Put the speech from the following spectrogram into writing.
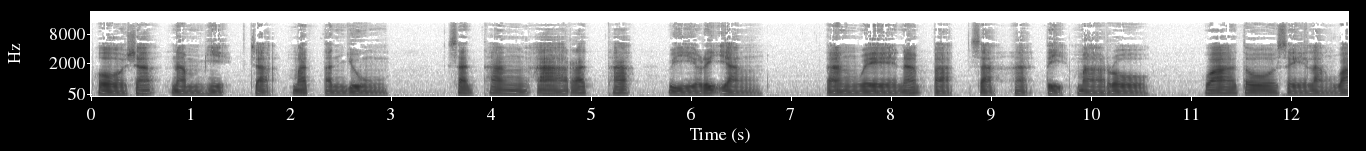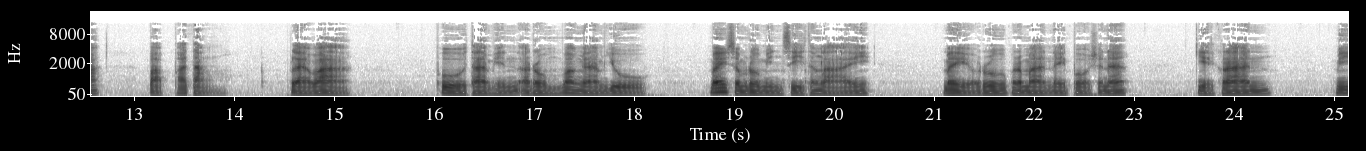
โพชะนัมหิจะมัตตัญยุง สัทธังอารัตทะวีริยังตังเวนะปะสะหติมาโร วาโตเสหลังวะปับพะตัง แปลว่า ผู้ตามเห็นอารมณ์ว่างามอยู่ ไม่สำรวมอินทรีย์ทั้งหลาย ไม่รู้ประมาณในโภชนะ เกียรติคร้าน มี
